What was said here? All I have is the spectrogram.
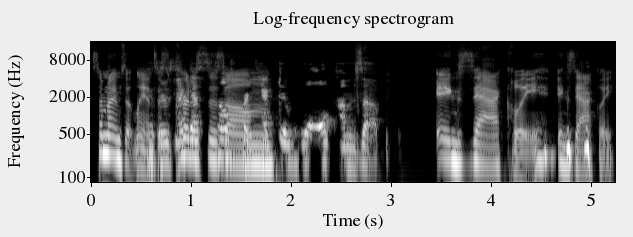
Sometimes it lands as criticism. Like protective wall comes up. Exactly. Exactly.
